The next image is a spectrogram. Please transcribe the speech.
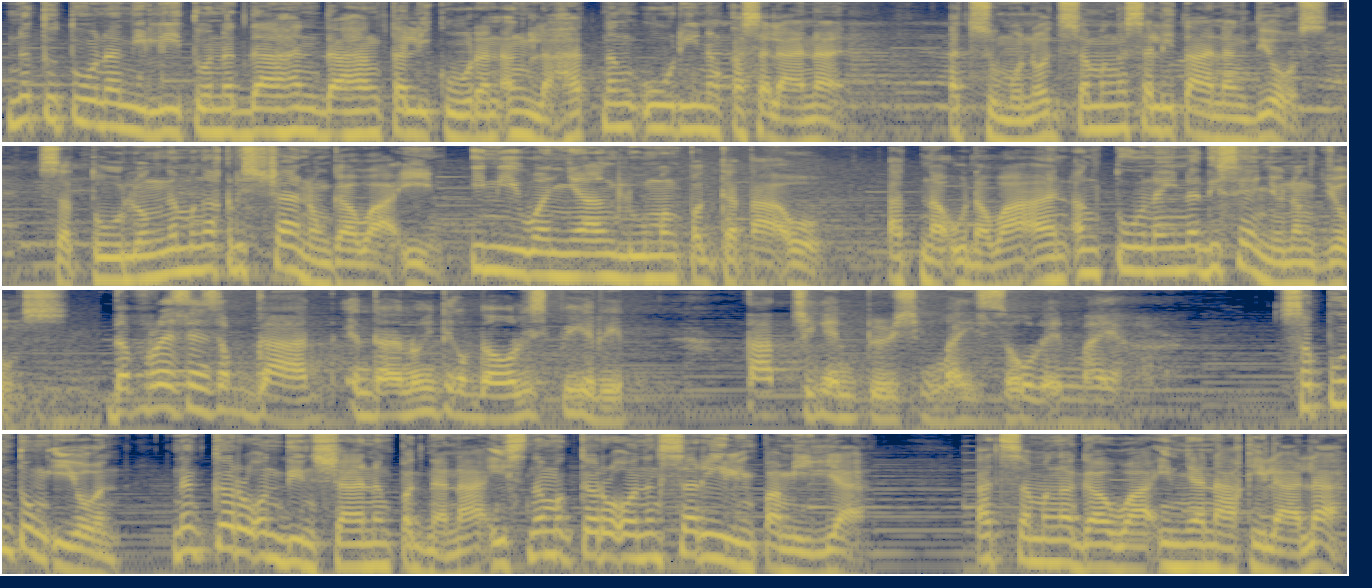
natutunan ni Lito na dahan-dahang talikuran ang lahat ng uri ng kasalanan at sumunod sa mga salita ng Diyos sa tulong ng mga Kristiyanong gawain. Iniwan niya ang lumang pagkatao at naunawaan ang tunay na disenyo ng Diyos. The presence of God and the anointing of the Holy Spirit touching and piercing my soul and my heart. Sa puntong iyon, nagkaroon din siya ng pagnanais na magkaroon ng sariling pamilya. At sa mga gawain niya nakilala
